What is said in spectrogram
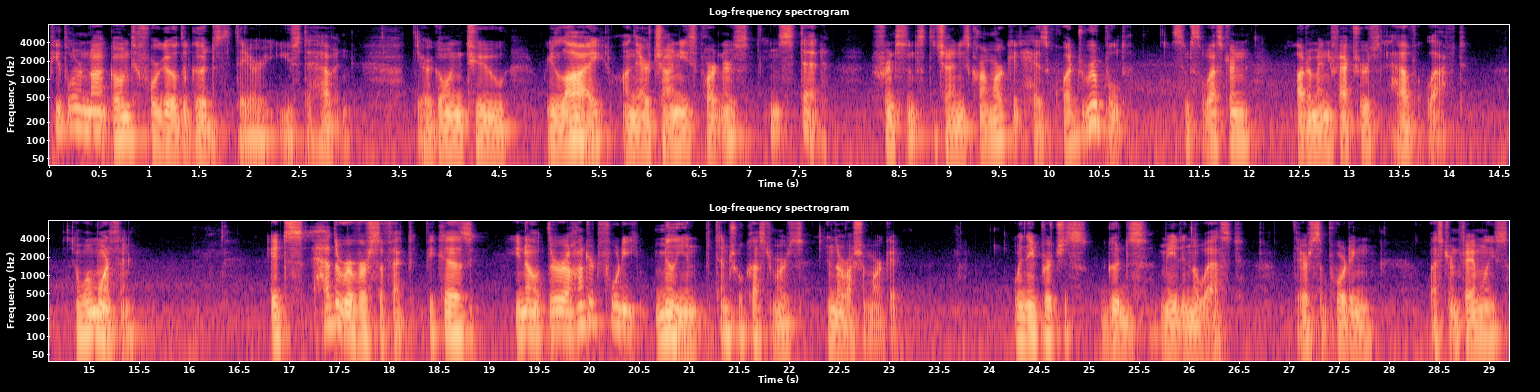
people are not going to forego the goods they are used to having. They are going to rely on their Chinese partners instead. For instance, the Chinese car market has quadrupled since the Western auto manufacturers have left. And one more thing. It's had the reverse effect because, you know, there are 140 million potential customers in the Russian market. When they purchase goods made in the West, they're supporting Western families,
